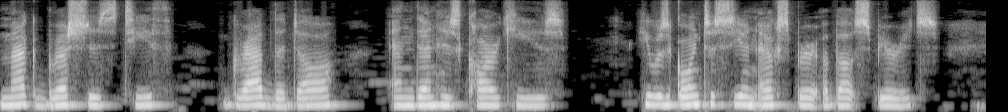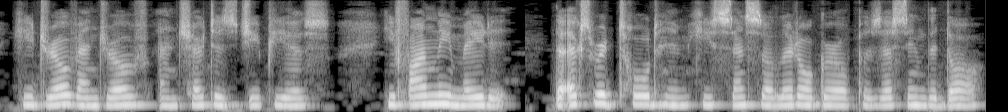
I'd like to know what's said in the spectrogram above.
Mac brushed his teeth, grabbed the doll, and then his car keys. He was going to see an expert about spirits. He drove and drove and checked his GPS. He finally made it. The expert told him he sensed a little girl possessing the doll.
